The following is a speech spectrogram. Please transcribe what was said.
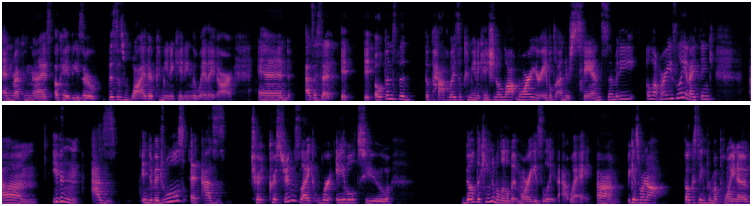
and recognize, okay, these are this is why they're communicating the way they are. And as I said, it it opens the the pathways of communication a lot more. You're able to understand somebody a lot more easily. And I think um, even as individuals and as Christians, like we're able to build the kingdom a little bit more easily that way um, because we're not focusing from a point of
